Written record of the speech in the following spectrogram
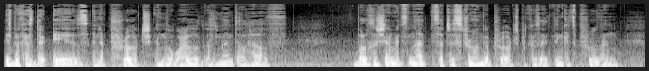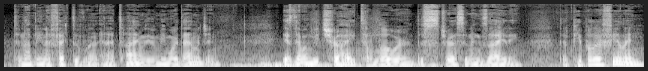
Is because there is an approach in the world of mental health Baruch Hashem, it's not such a strong approach because I think it's proven to not be an effective one, and at times even be more damaging, is that when we try to lower the stress and anxiety that people are feeling,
